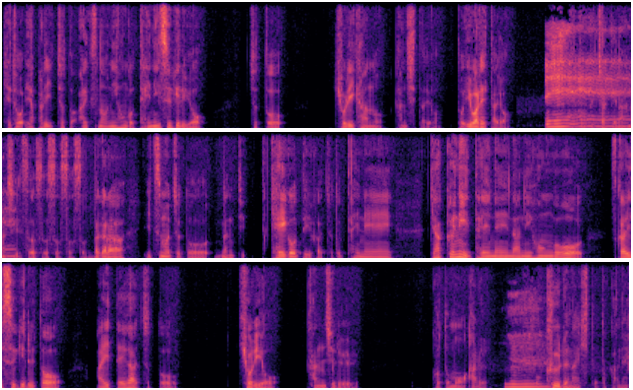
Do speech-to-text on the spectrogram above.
けど、やっぱりちょっとアレックスの日本語丁寧すぎるよ。ちょっと距離感を感じたよ。と言われたよ。ちょっとえぶっちゃけな話。そうそうそうそうそう。だから、いつもちょっと、なんて敬語っていうか、ちょっと丁寧、逆に丁寧な日本語を使いすぎると、相手がちょっと距離を感じることもある。うんクールな人とかね。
